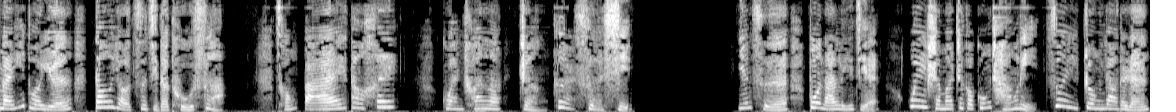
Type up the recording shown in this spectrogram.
每一朵云都有自己的涂色，从白到黑，贯穿了整个色系。因此，不难理解为什么这个工厂里最重要的人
